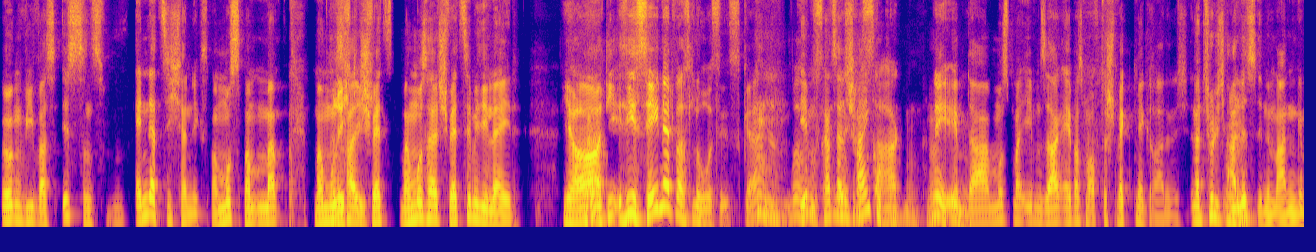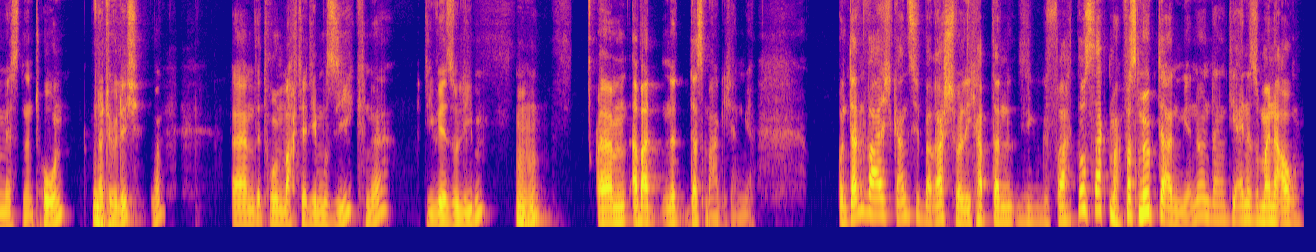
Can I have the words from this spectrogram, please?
irgendwie was ist, sonst ändert sich ja nichts. Man muss, man, man, man muss halt schwätzen, man muss halt schwätzen mit Delayed. Ja, ne? die, die sehen nicht, was los ist, gell? Was, eben, kannst ja nicht reingucken. Sagen. Ne? Nee, eben. Da muss man eben sagen, ey, pass mal auf, das schmeckt mir gerade nicht. Natürlich mhm. alles in einem angemessenen Ton. Natürlich. Ne? Ähm, der Ton macht ja die Musik, ne? die wir so lieben. Mhm. Ähm, aber ne, das mag ich an mir. Und dann war ich ganz überrascht, weil ich habe dann gefragt, los, sag mal, was mögt ihr an mir? Ne? Und dann die eine so, meine Augen.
